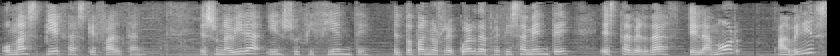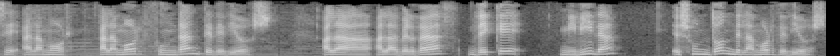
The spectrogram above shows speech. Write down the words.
o más piezas que faltan. Es una vida insuficiente. El Papa nos recuerda precisamente esta verdad, el amor, abrirse al amor, al amor fundante de Dios, a la, a la verdad de que mi vida es un don del amor de Dios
